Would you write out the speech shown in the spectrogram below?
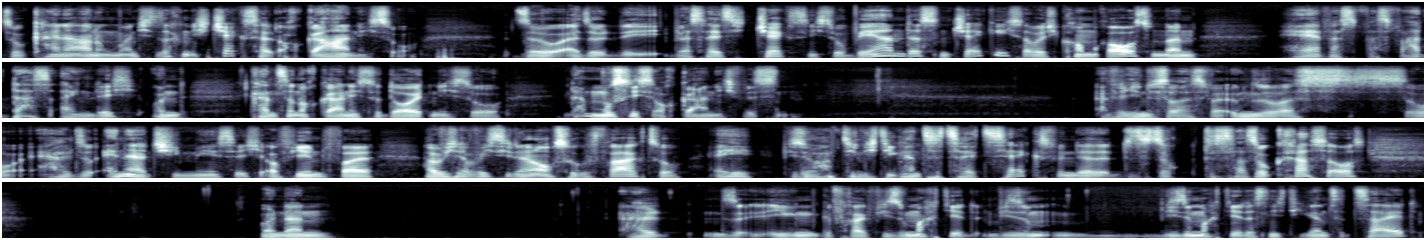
so, keine Ahnung, manche Sachen, ich check's halt auch gar nicht so. So, also, was heißt, ich check's nicht so, währenddessen check ich's, aber ich komme raus und dann, hä, was, was war das eigentlich? Und kann's dann auch gar nicht so deuten, ich so, da muss ich's auch gar nicht wissen auf jeden Fall, es war irgend sowas, so, halt so Energy-mäßig. Auf jeden Fall habe ich, hab ich sie dann auch so gefragt, so, ey, wieso habt ihr nicht die ganze Zeit Sex? Wenn der, das, so, das sah so krass aus. Und dann halt so eben gefragt, wieso macht ihr, wieso, wieso macht ihr das nicht die ganze Zeit?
